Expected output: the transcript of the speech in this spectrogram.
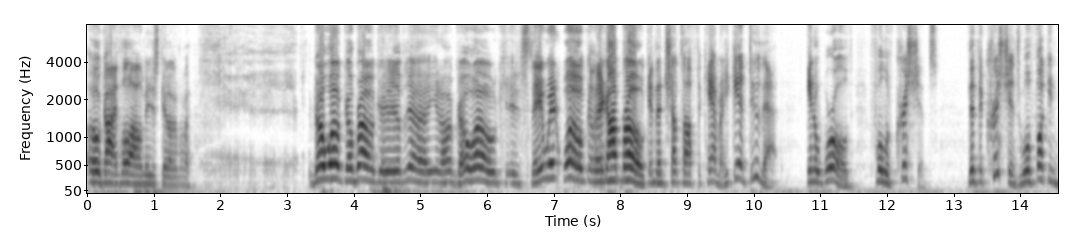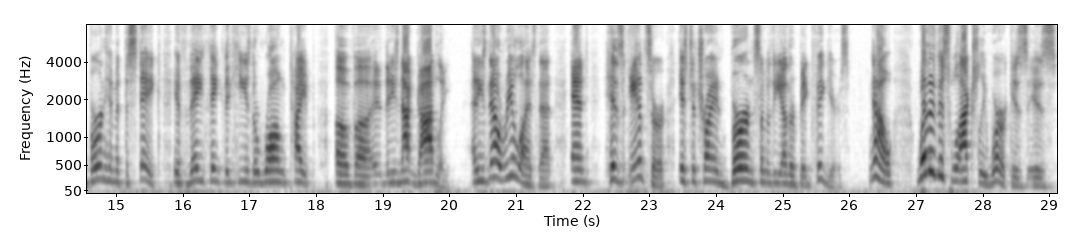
Oh, guys, hold on, let me just get on. Go woke, go broke. Yeah, you know, go woke. They went woke and they got broke and then shuts off the camera. He can't do that in a world full of Christians. That the Christians will fucking burn him at the stake if they think that he's the wrong type of, uh, that he's not godly. And he's now realized that. And his answer is to try and burn some of the other big figures. Now, whether this will actually work is, is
